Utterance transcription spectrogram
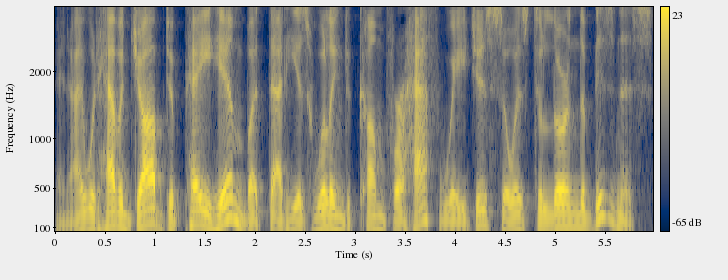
and I would have a job to pay him but that he is willing to come for half wages so as to learn the business.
